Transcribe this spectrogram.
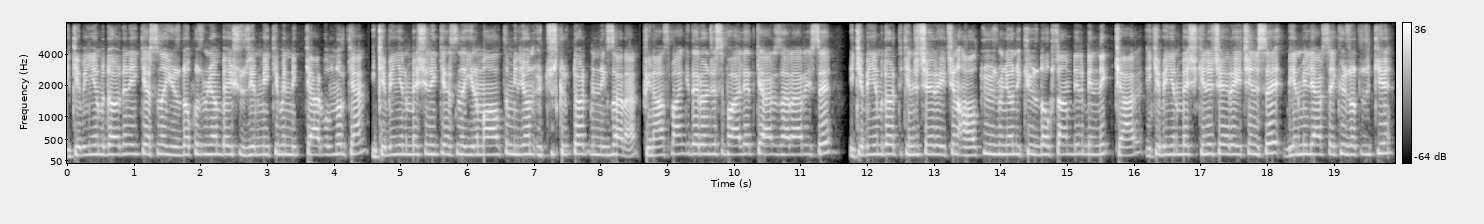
2024'ün ilk yarısında 109 milyon 522 binlik kar bulunurken 2025'in ilk yarısında 26 milyon 344 binlik zarar. Finansman gideri öncesi faaliyet karı zararı ise 2024 ikinci çeyreği için 600 milyon 291 binlik kar, 2025 ikinci çeyreği için ise 1 milyar 832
